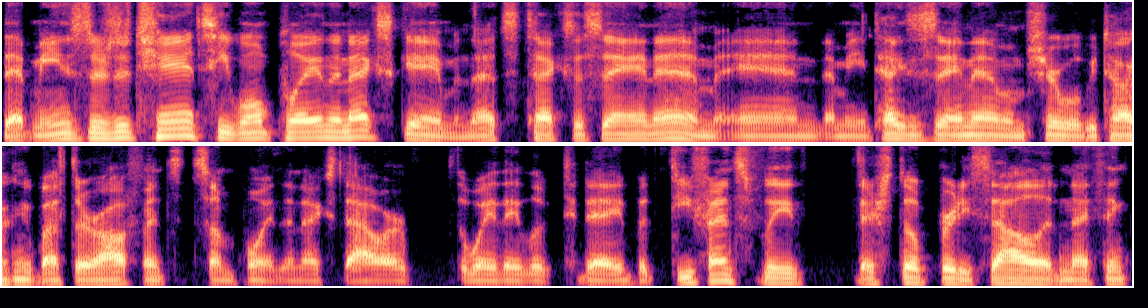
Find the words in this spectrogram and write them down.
that means there's a chance he won't play in the next game, and that's Texas A&M. And I mean, Texas A&M. I'm sure we'll be talking about their offense at some point in the next hour, the way they look today. But defensively, they're still pretty solid. And I think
